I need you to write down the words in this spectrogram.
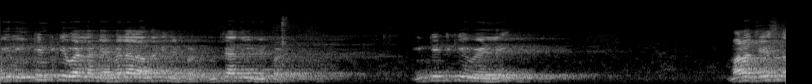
మీరు ఇంటింటికి వెళ్ళండి ఎమ్మెల్యేలు అందరికీ చెప్పారు ఇన్ఛార్జీలకు చెప్పారు. ఇంటింటికి వెళ్ళి మనం చేసిన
